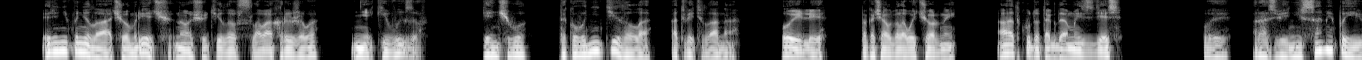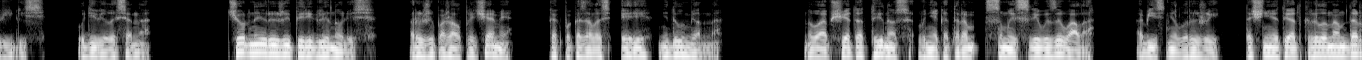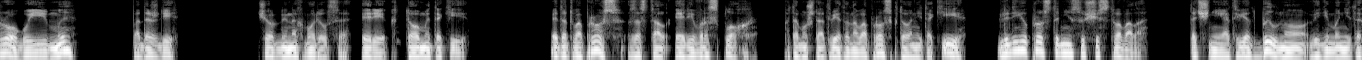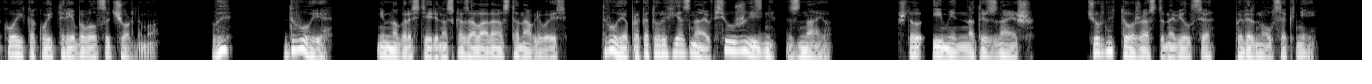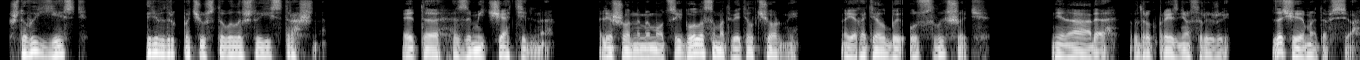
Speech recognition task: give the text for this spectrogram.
Эри не поняла, о чем речь, но ощутила в словах Рыжего некий вызов. «Я ничего такого не делала», — ответила она. «Ой ли», — покачал головой Черный. «А откуда тогда мы здесь?» «Вы разве не сами появились?» — удивилась она. Черный и Рыжий переглянулись. Рыжий пожал плечами, как показалось Эри недоуменно. «Ну, вообще-то ты нас в некотором смысле вызывала», — объяснил Рыжий. «Точнее, ты открыла нам дорогу, и мы...» «Подожди». Черный нахмурился. «Эри, кто мы такие?» Этот вопрос застал Эри врасплох, потому что ответа на вопрос, кто они такие, для нее просто не существовало. Точнее, ответ был, но, видимо, не такой, какой требовался черному. «Вы? Двое», — немного растерянно сказала она, останавливаясь. «Двое, про которых я знаю, всю жизнь знаю». «Что именно ты знаешь?» Черный тоже остановился, повернулся к ней. «Что вы есть?» Ири вдруг почувствовала, что ей страшно. «Это замечательно», — лишенным эмоций голосом ответил Черный но я хотел бы услышать...» «Не надо», — вдруг произнес Рыжий. «Зачем это все?»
